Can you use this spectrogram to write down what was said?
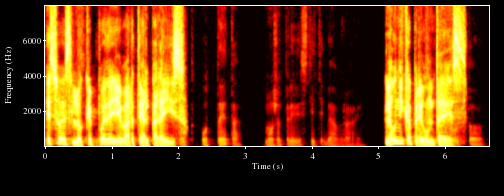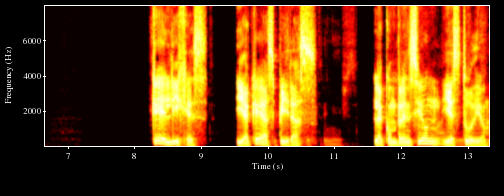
eso es lo que puede llevarte al paraíso. La única pregunta es, ¿qué eliges y a qué aspiras? La comprensión y estudio.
